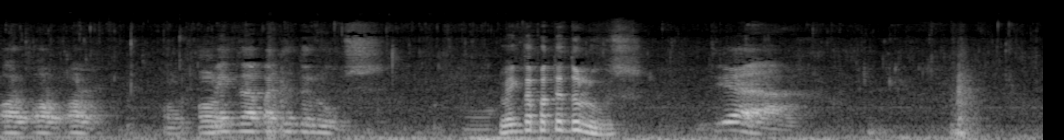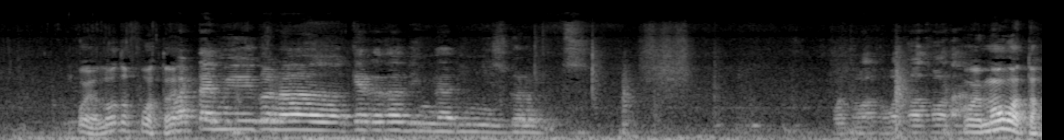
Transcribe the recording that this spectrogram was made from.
or, or, or. Or, or, Make the potato loose. Make the potato loose. Yeah. Boy, a lot of water. What time you gonna carry that thing that thing is gonna boots? what, what, what, what, what? Boy, more water.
